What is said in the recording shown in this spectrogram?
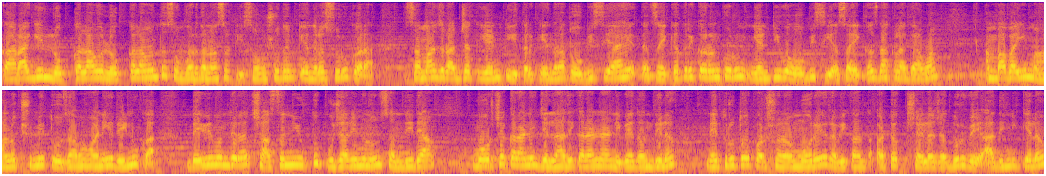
कारागीर लोककला व लोककलावंत संवर्धनासाठी संशोधन केंद्र सुरू करा. समाज राज्यात एनटी तर केंद्रात ओबीसी आहे. त्याचं एकत्रीकरण करून एनटी व ओबीसी असा एकच दाखला द्यावा. अंबाबाई महालक्ष्मी तुळजाभवानी रेणुका देवी मंदिरात शासनयुक्त पुजारी म्हणून संधी द्या. मोर्चेकरांनी जिल्हाधिकाऱ्यांना निवेदन दिलं. नेतृत्व परशुराम मोरे रविकांत अटक शैलजा दुर्वे आदींनी केलं.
